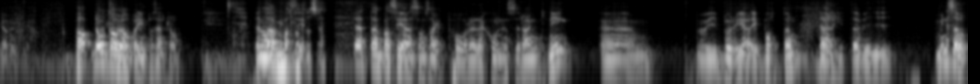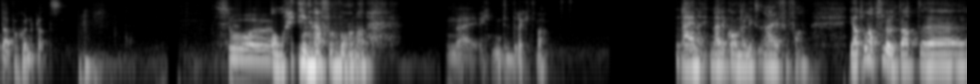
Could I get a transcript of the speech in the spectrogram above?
Ja, ja då tar vi och hoppar in på Central. Detta, baser detta baseras som sagt på redaktionens rankning. Um, vi börjar i botten. Där hittar vi Minnesota på sjunde plats. Så... Oh, ingen är förvånad. Nej, inte direkt va? Nej, nej, när det kommer liksom. Nej, för fan. Jag tror absolut att. Eh,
